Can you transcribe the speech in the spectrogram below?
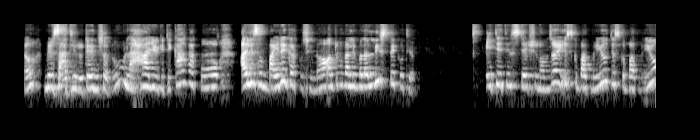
हो मेरो साथीहरू टेन्सन हो ला यो केटी कहाँ गएको? अहिलेसम्म बाहिरै गएको छैन। अन्त उनीहरूले मलाई लिस्ट दिएको थियो। यति यति स्टेसन आउँछ यसको बादमा यो त्यसको बादमा यो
